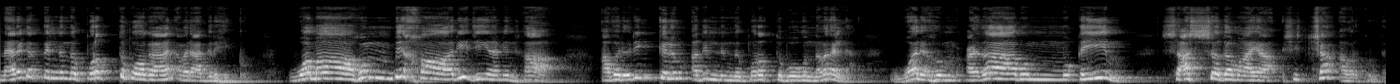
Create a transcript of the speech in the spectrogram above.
നരകത്തിൽ നിന്ന് പുറത്തു പോകാൻ അവർ ആഗ്രഹിക്കും. വമാഹും ബിഹാരി മിൻഹാ. അവരൊരിക്കലും അതിൽ നിന്ന് പുറത്തു പോകുന്നവരല്ല. വലഹും അദാബും മുഖീം. ശാശ്വതമായ ശിക്ഷ അവർക്കുണ്ട്.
